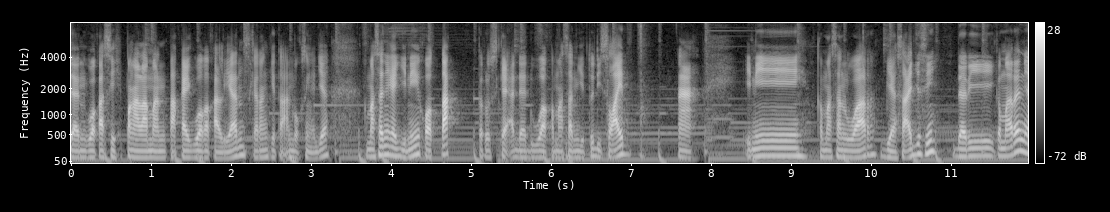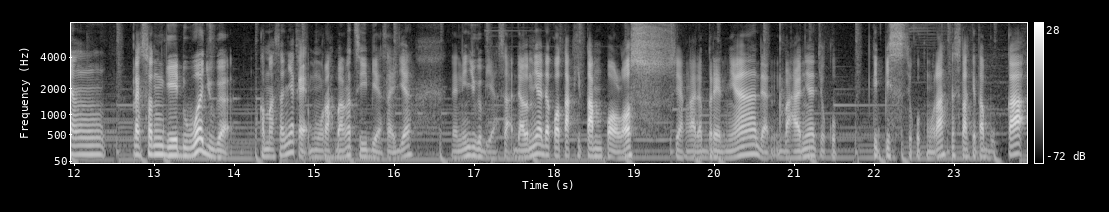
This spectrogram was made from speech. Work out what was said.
dan gue kasih pengalaman pakai gue ke kalian. Sekarang kita unboxing aja. Kemasannya kayak gini kotak terus kayak ada dua kemasan gitu di slide. Nah ini kemasan luar biasa aja sih. Dari kemarin yang Plexon G2 juga kemasannya kayak murah banget sih biasa aja. Dan ini juga biasa. Dalamnya ada kotak hitam polos yang ada brandnya dan bahannya cukup tipis cukup murah. Setelah kita buka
